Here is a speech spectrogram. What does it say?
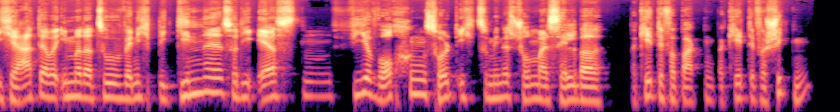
Ich rate aber immer dazu, wenn ich beginne, so die ersten vier Wochen sollte ich zumindest schon mal selber Pakete verpacken, Pakete verschicken,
